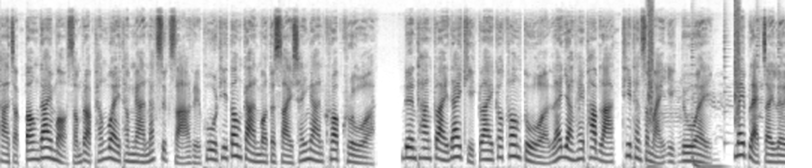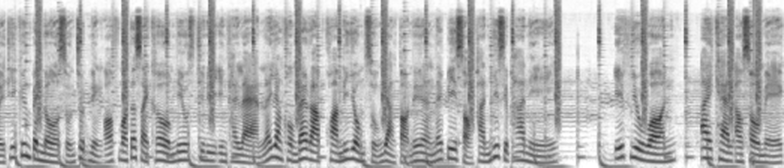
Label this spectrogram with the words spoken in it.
คาจับต้องได้เหมาะสำหรับทั้งวัยทำงานนักศึกษาหรือผู้ที่ต้องการมอเตอร์ไซค์ใช้งานครอบครัว เดินทางไกลได้ขี่ไกลก็คล่องตัว และยังให้ภาพลักษณ์ที่ทันสมัยอีกด้วย ไม่แปลกใจเลยที่ขึ้นเป็นโน 0.1 of Motorcycle News TV in Thailand และยังคงได้รับความนิยมสูงอย่างต่อเนื่องในปี 2025 นี้ If you want I can also make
